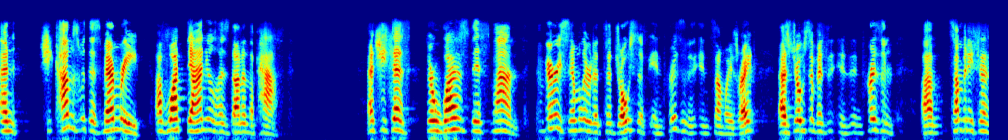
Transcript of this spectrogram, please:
And she comes with this memory of what Daniel has done in the past. And she says, There was this man, very similar to, to Joseph in prison in some ways, right? As Joseph is, is in prison, um, somebody says,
